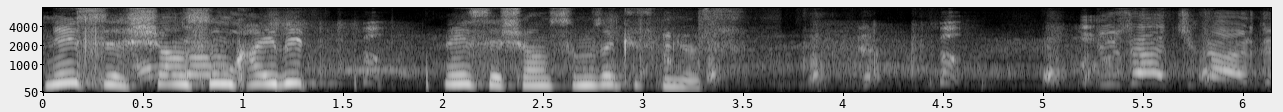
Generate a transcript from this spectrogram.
Neyse şansım kaybet. Neyse şansımıza küsmüyoruz. Güzel çıkardı.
